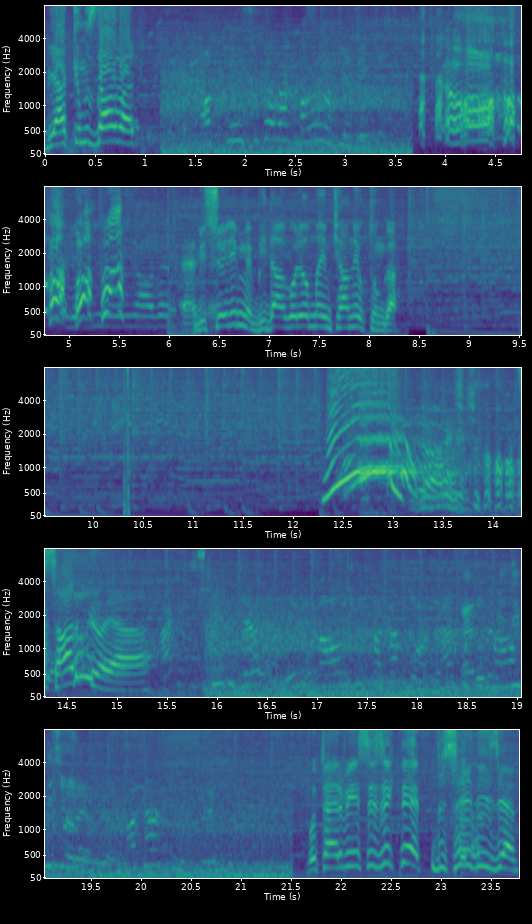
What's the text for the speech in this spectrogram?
bir hakkımız daha var. Bir söyleyeyim mi? Bir daha gol olma imkanı yok Tunga. Sarmıyor ya. Bu terbiyesizliktir. Bir şey diyeceğim.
